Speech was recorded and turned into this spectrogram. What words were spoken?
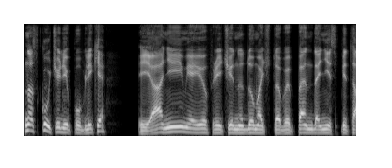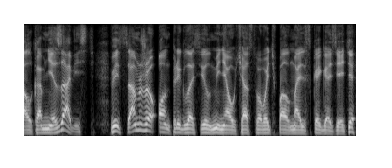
наскучили публике, я не имею причины думать, чтобы Пенда не спитал ко мне зависть, ведь сам же он пригласил меня участвовать в Палмельской газете.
